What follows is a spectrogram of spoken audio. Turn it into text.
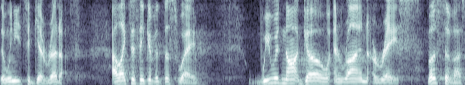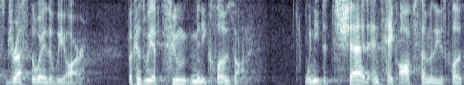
that we need to get rid of. I like to think of it this way we would not go and run a race, most of us dressed the way that we are, because we have too many clothes on. We need to shed and take off some of these clothes.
